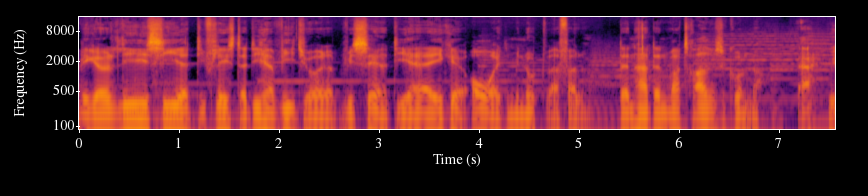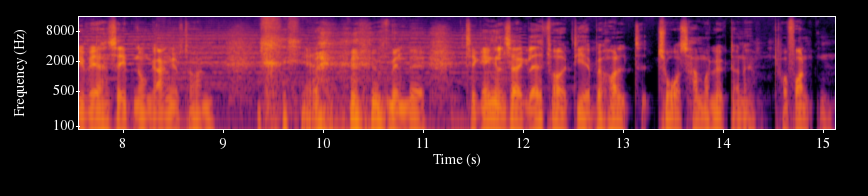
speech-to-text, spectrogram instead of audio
vi kan jo lige sige, at de fleste af de her videoer, vi ser, de er ikke over et minut i hvert fald. Den her, den var 30 sekunder. Ja, vi er ved at have set den nogle gange efterhånden. Men øh, til gengæld så er jeg glad for, at de har beholdt Thors hammerlygterne på fronten.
